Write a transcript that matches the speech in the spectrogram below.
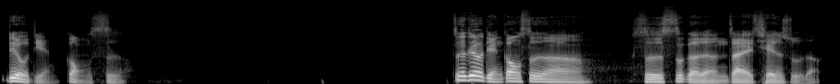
六点共识。这六点共识呢，是四个人在签署的，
